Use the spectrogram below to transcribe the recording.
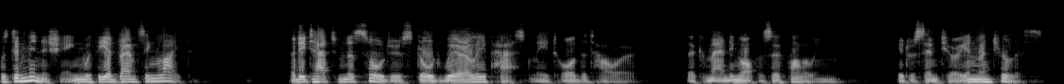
was diminishing with the advancing light. A detachment of soldiers strode wearily past me toward the tower their commanding officer following. It was Centurion Lentulus.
